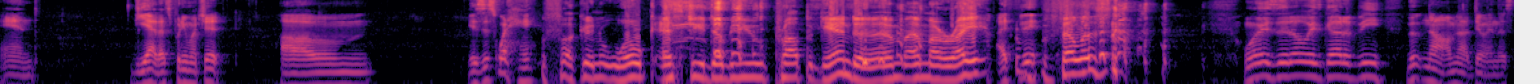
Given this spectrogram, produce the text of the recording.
and yeah, that's pretty much it. Um, is this what? Ha- Fucking woke SJW propaganda. Am, am I right, I think fellas? Why is it always gotta be? The... No, I'm not doing this.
